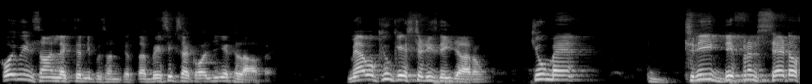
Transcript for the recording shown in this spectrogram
کوئی بھی انسان لیکچر نہیں پسند کرتا بیسک سائیکالوجی کے خلاف ہے۔ میں وہ کیوں کیس اسٹڈیز نہیں جا رہا ہوں؟ کیوں میں three different set of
